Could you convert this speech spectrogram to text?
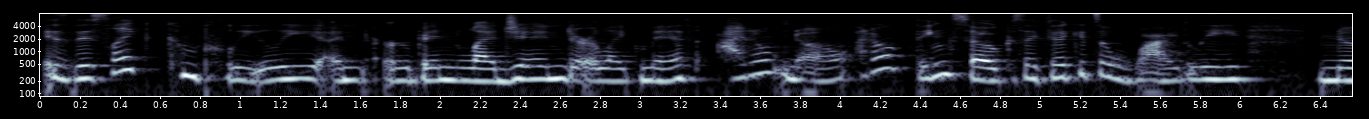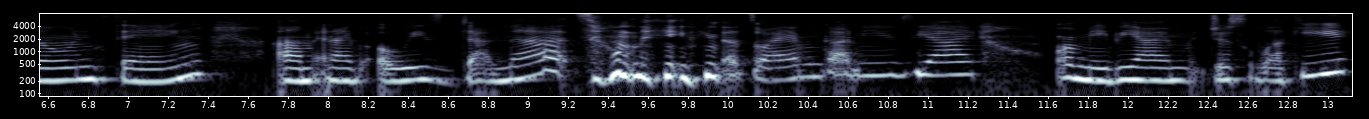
Is this like completely an urban legend or like myth? I don't know. I don't think so because I feel like it's a widely known thing um, and I've always done that. So maybe that's why I haven't gotten a UTI or maybe I'm just lucky.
